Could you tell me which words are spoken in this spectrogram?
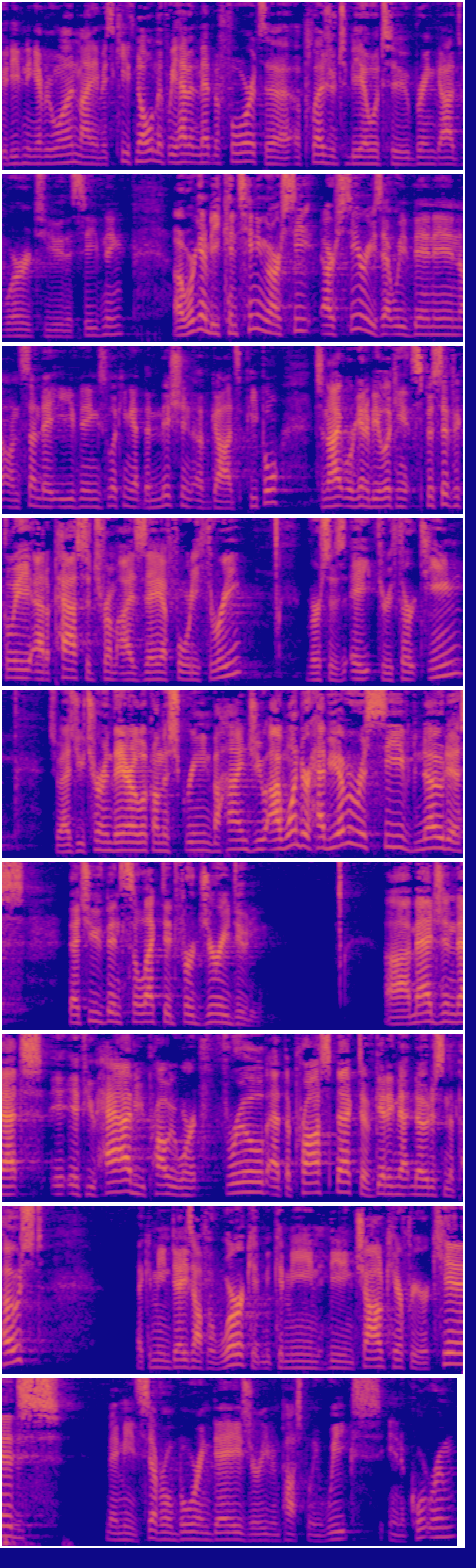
good evening, everyone. My name is Keith Knowlton. If we haven't met before, it's a, a pleasure to be able to bring God's Word to you this evening. Uh, we're going to be continuing our, se- our series that we've been in on Sunday evenings, looking at the mission of God's people. Tonight, we're going to be looking at specifically at a passage from Isaiah 43, verses 8 through 13. So as you turn there, look on the screen behind you. I wonder, have you ever received notice that you've been selected for jury duty? Uh, imagine that if you have, you probably weren't thrilled at the prospect of getting that notice in the post. That can mean days off of work. It can mean needing childcare for your kids. It may mean several boring days or even possibly weeks in a courtroom.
